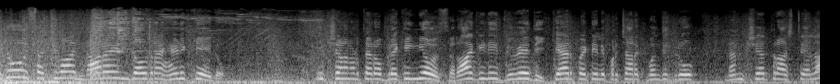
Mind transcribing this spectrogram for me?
ಇದು ಸಚಿವ ನಾರಾಯಣ್ ಗೌಡರ ಹೇಳಿಕೆ ಇದು. ಈ ಕ್ಷಣ ನೋಡ್ತಾ ಇರೋ ಬ್ರೇಕಿಂಗ್ ನ್ಯೂಸ್. ರಾಗಿಣಿ, ದ್ವಿವೇದಿ, ಕೆ ಆರ್ ಪೇಟೆಯಲ್ಲಿ ಪ್ರಚಾರಕ್ಕೆ ಬಂದಿದ್ರು. ನನ್ನ ಕ್ಷೇತ್ರ ಅಷ್ಟೇ ಅಲ್ಲ,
